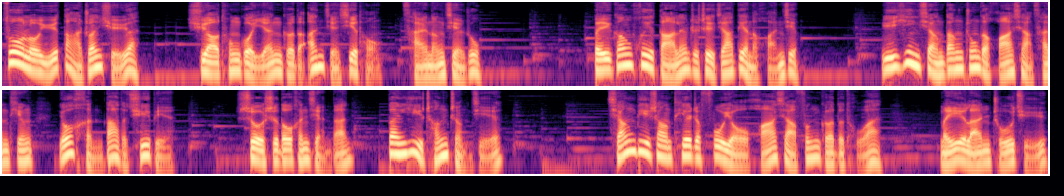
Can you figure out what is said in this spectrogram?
坐落于大专学院，需要通过严格的安检系统才能进入。北刚会打量着这家店的环境，与印象当中的华夏餐厅有很大的区别。设施都很简单，但异常整洁。墙壁上贴着富有华夏风格的图案，梅兰竹菊，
